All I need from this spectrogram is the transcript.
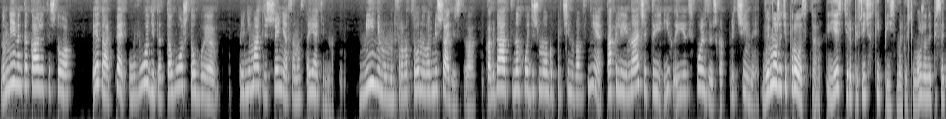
Но мне иногда кажется, что это опять уводит от того, чтобы принимать решения самостоятельно минимум информационного вмешательства. Когда ты находишь много причин вовне, так или иначе ты их и используешь как причины. Вы можете просто, есть терапевтические письма, допустим, можно написать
